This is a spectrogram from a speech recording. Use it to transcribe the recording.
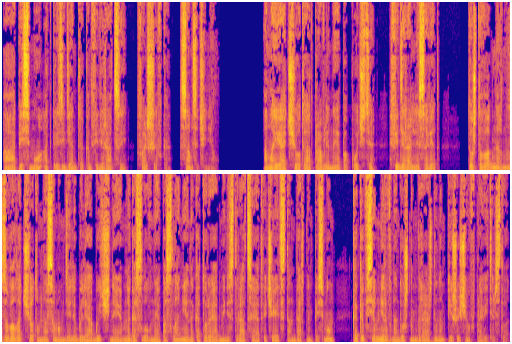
А письмо от президента конфедерации — фальшивка. Сам сочинил. А мои отчеты, отправленные по почте, Федеральный совет, то, что Вагнер называл отчетом, на самом деле были обычные многословные послания, на которые администрация отвечает стандартным письмом, как и всем неравнодушным гражданам, пишущим в правительство.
